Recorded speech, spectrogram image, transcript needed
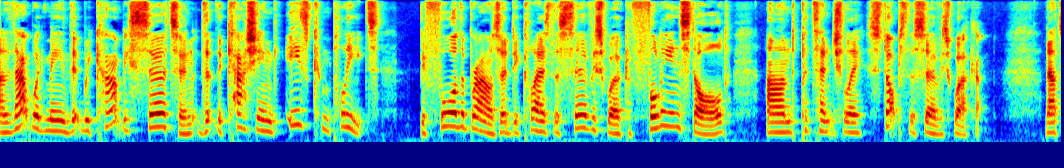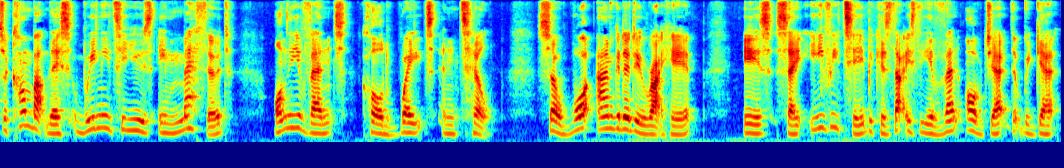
And that would mean that we can't be certain that the caching is complete before the browser declares the service worker fully installed and potentially stops the service worker. Now to combat this, we need to use a method on the event called wait until. So what I'm going to do right here is say EVT because that is the event object that we get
